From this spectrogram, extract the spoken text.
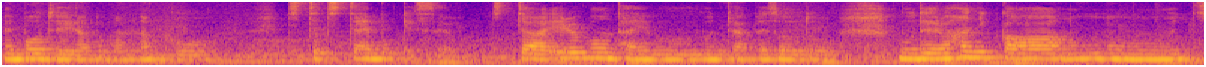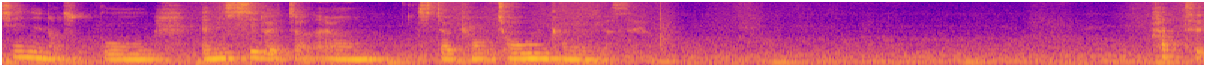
멤버들이랑도 만났고 진짜 진짜 행복했어요. 진짜 일본 다이브 분들 앞에서도 무대를 하니까 너무너무 신이 났었고 MC도 했잖아요. 진짜 겨, 좋은 경험이었어요. 하트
